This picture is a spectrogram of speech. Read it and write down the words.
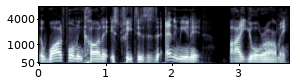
the wild form incarnate is treated as an enemy unit by your army.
